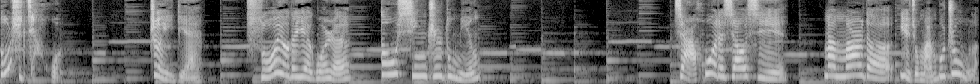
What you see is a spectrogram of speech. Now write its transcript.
都是假货。这一点，所有的叶国人都心知肚明。假货的消息，慢慢的也就瞒不住了。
